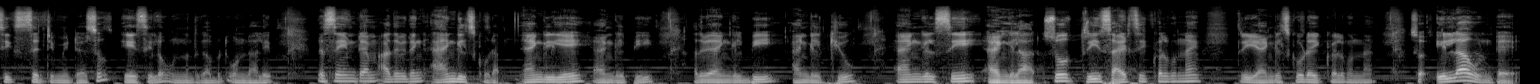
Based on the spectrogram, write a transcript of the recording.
సిక్స్ సెంటీమీటర్స్ ఏసీలో ఉన్నది కాబట్టి ఉండాలి. ద సేమ్ టైం అదేవిధంగా యాంగిల్స్ కూడా. యాంగిల్ ఏ యాంగిల్ పి అదే angle B angle Q angle C angle R so three sides ఈక్వల్గా ఉన్నాయి. త్రీ యాంగిల్స్ కూడా ఈక్వల్గా ఉన్నాయి. సో ఇలా ఉంటే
